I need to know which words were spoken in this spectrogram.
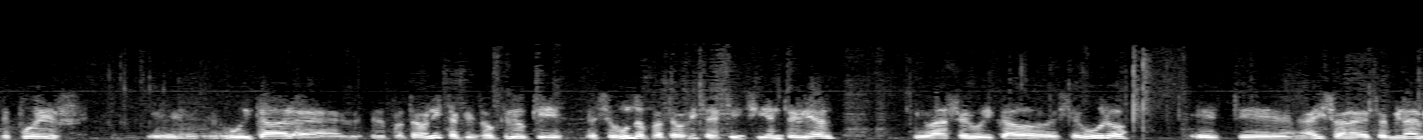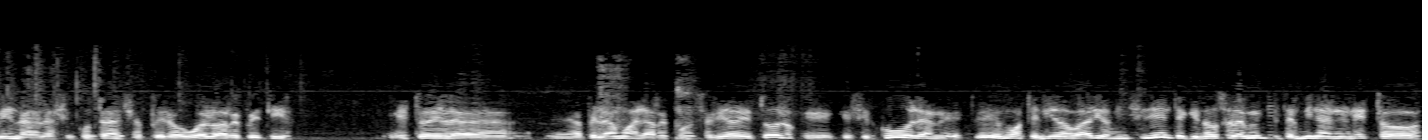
después eh, ubicada el, protagonista, que yo creo que el segundo protagonista de este incidente vial, que va a ser ubicado de seguro, este, ahí se van a determinar bien las circunstancias, pero vuelvo a repetir, esto es la, apelamos a la responsabilidad de todos los que, circulan, este, hemos tenido varios incidentes que no solamente terminan en esto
